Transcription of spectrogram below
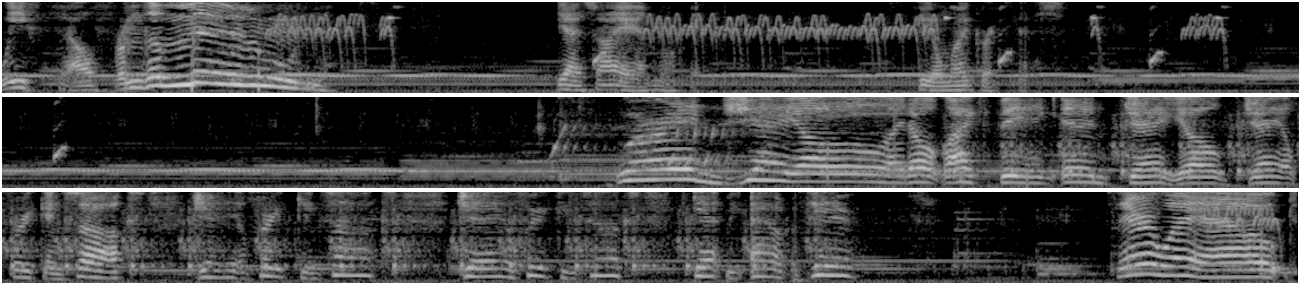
we fell from the moon! Yes, I am. okay. Feel my greatness. We're in jail. I don't like being in jail. Jail freaking sucks. Jail freaking sucks. Jail freaking sucks. Get me out of here. Is there a way out?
